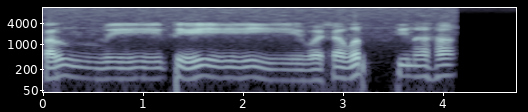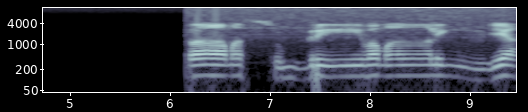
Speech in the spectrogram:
सर्वे ते वशवर्तिनः। रामः सुग्रीवमालिङ्ग्य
